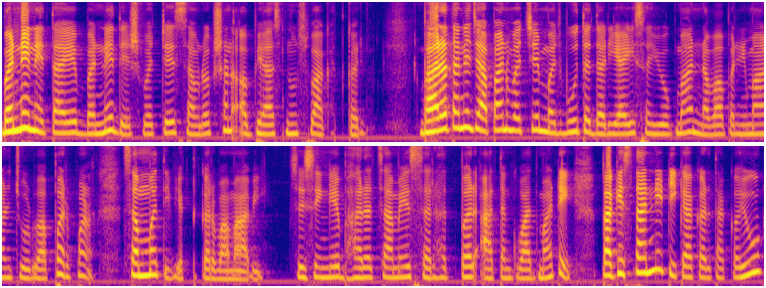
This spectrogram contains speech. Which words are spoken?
બંને નેતાએ બંને દેશ વચ્ચે સંરક્ષણ અભ્યાસનું સ્વાગત કર્યું. ભારત અને જાપાન વચ્ચે મજબૂત દરિયાઈ સહયોગમાં નવા પરિમાણ જોડવા પર પણ સંમતિ વ્યક્ત કરવામાં આવી. શ્રી સિંઘે ભારત સામે સરહદ પર આતંકવાદ માટે પાકિસ્તાનની ટીકા કરતા કહ્યું,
